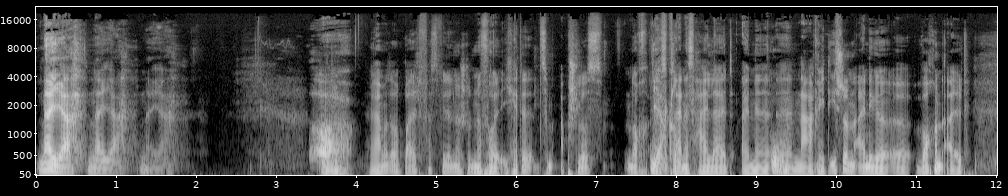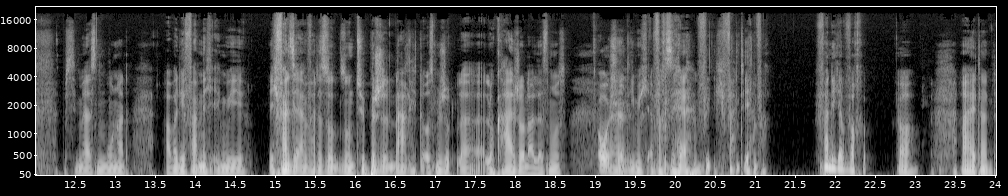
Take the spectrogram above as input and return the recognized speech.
naja, naja, naja. Oh. Wir haben uns auch bald fast wieder eine Stunde voll. Ich hätte zum Abschluss noch als ja, kleines Highlight eine oh. äh, Nachricht, die ist schon einige äh, Wochen alt, bisschen mehr als einen Monat, aber die fand ich irgendwie, ich fand sie einfach, das ist so, so eine typische Nachricht aus dem äh, Lokaljournalismus. Oh, äh, schön. Äh, die mich einfach sehr, ich fand die einfach, fand ich einfach, ja, erheiternd.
